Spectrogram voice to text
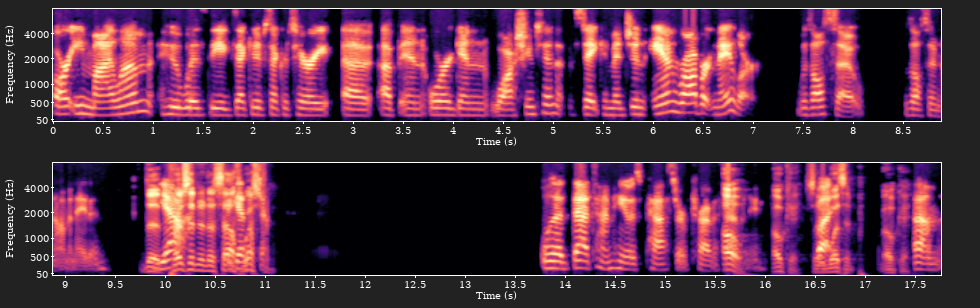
R.E. Milam, who was the executive secretary uh, up in Oregon, Washington at the state convention, and Robert Naylor was also was also nominated. The yeah, president of Southwestern. Well, at that time he was pastor of Travis oh, Avenue. Okay, so but, it wasn't okay. Um,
